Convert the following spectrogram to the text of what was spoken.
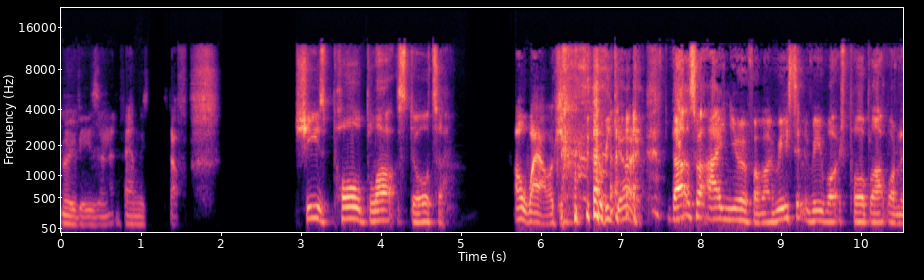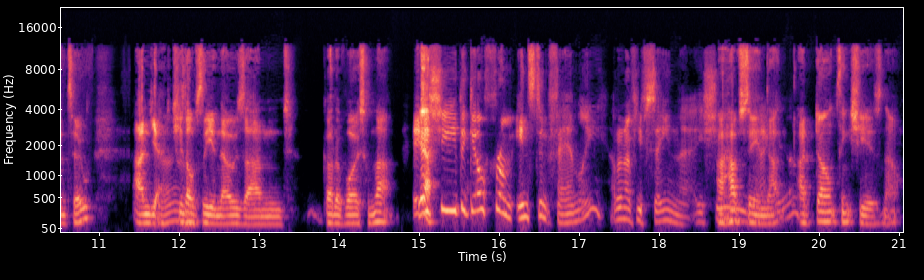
movies and family stuff. She's Paul Blart's daughter. Oh wow! Okay, there we go. That's what I knew her from. I recently rewatched Paul Blart one and two, and yeah, oh. she's ah. obviously in those and got a voice from that. Is she the girl from Instant Family? I don't know if you've seen that. Is she? I have seen that. I don't think she is now.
